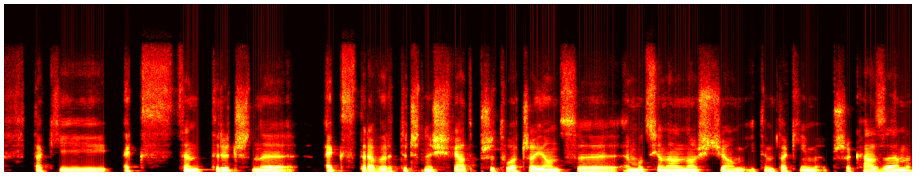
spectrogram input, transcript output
w taki ekscentryczny, ekstrawertyczny świat przytłaczający emocjonalnością i tym takim przekazem,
